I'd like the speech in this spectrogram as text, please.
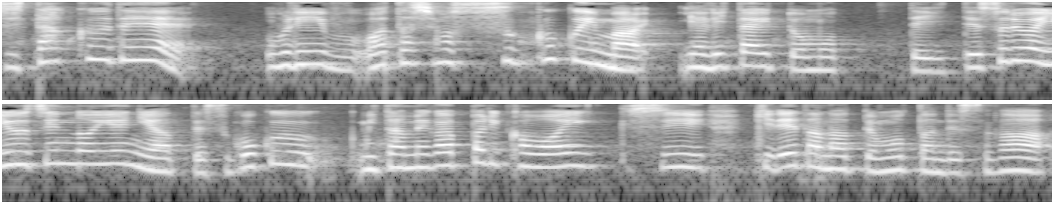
自宅でオリーブ私もすっごく今やりたいと思っていてそれは友人の家にあってすごく見た目がやっぱり可愛いし綺麗だなって思ったんですが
